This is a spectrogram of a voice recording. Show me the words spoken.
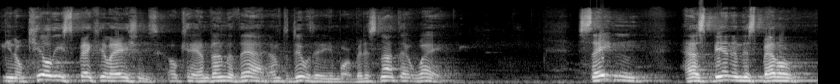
you know, kill these speculations. Okay, I'm done with that. I don't have to deal with it anymore. But it's not that way. Satan has been in this battle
